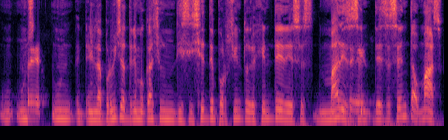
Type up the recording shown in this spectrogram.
en la provincia tenemos casi un 17% de gente de más de, de 60 o más.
